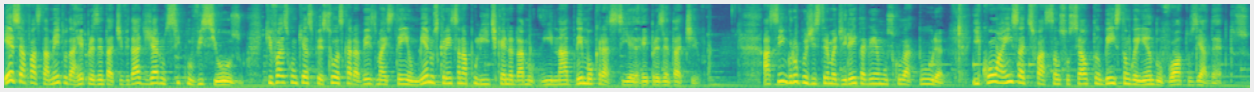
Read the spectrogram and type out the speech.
Esse afastamento da representatividade gera um ciclo vicioso que faz com que as pessoas cada vez mais tenham menos crença na política e na democracia representativa. Assim, grupos de extrema direita ganham musculatura e, com a insatisfação social, também estão ganhando votos e adeptos.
